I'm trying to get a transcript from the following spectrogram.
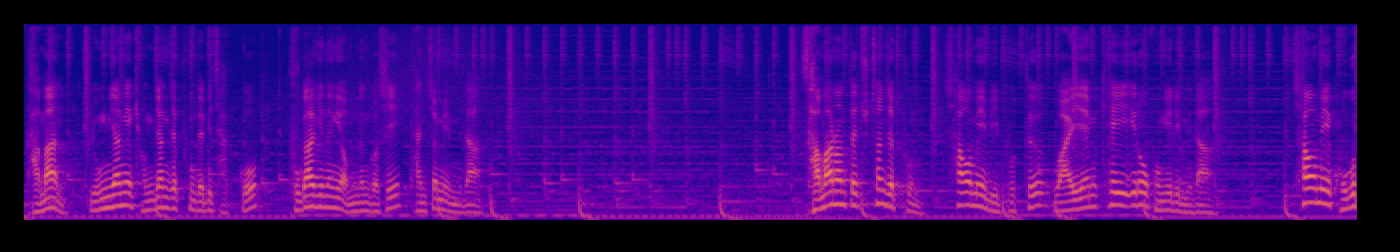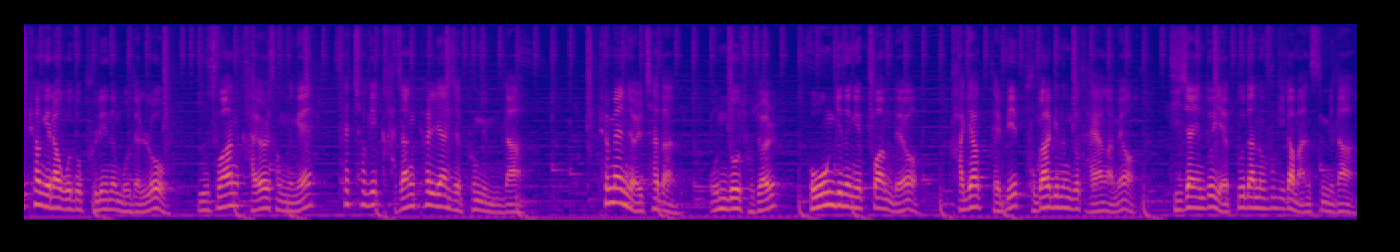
다만 용량의 경장 제품 대비 작고 부가 기능이 없는 것이 단점입니다. 4만원대 추천 제품 샤오미 미포트 YM-K1501입니다. 샤오미 고급형이라고도 불리는 모델로 우수한 가열 성능에 세척이 가장 편리한 제품입니다. 표면 열 차단, 온도 조절, 보온 기능이 포함되어 가격 대비 부가 기능도 다양하며 디자인도 예쁘다는 후기가 많습니다.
